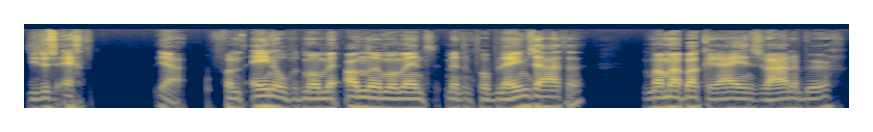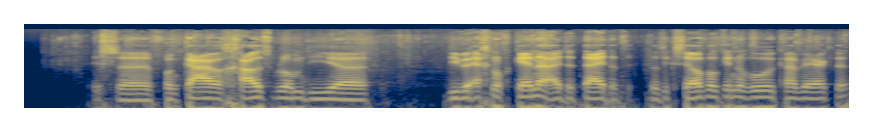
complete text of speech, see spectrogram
Die dus echt ja, van het ene op het moment, andere moment met een probleem zaten. Mama Bakkerij in Zwanenburg is eh, van Karel Goudsblom, die, eh, die we echt nog kennen uit de tijd dat, dat ik zelf ook in de horeca werkte.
